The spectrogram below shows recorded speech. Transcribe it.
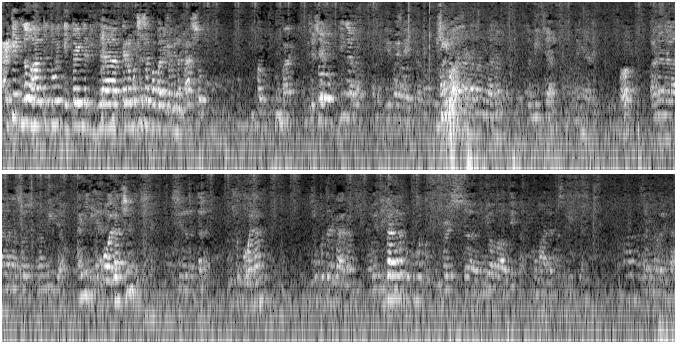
I didn't know how to do it internally na, pero magsasampa pa rin kami ng kaso. Pag, diba? So, yun nga. Sige po. Sa media, ano nangyari? Po? Paano nalaman ng social ng media? Ay, hindi ko po alam siya. Sino nagdala? Hindi ko po alam. Hindi ko po talaga alam. Bigla na lang po pumutok. first uh, knew about it na kumalat na sa media? Sa mga balita? Sa social media? Sa radyo ba?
